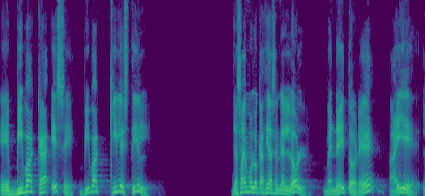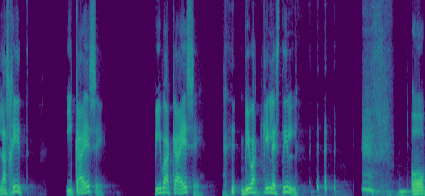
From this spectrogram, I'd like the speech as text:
Eh viva KS, viva Kill Steel. Ya sabemos lo que hacías en el LOL. Vendator, ¿eh? Ahí, eh, Last Hit. Y KS. Viva KS. viva Kill Steel. o,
